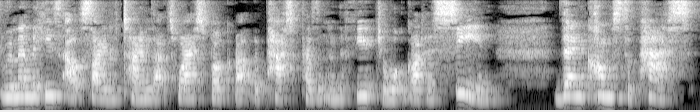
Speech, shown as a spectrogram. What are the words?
remember he's outside of time. That's why I spoke about the past present and the future. What God has seen then comes to pass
